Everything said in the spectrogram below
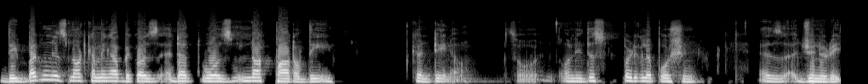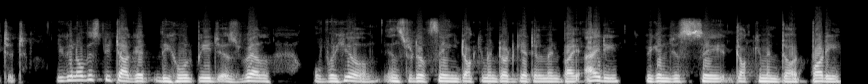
The button is not coming up because that was not part of the container. So only this particular portion is generated. You can obviously target the whole page as well over here. Instead of saying document.getElement by ID, we can just say document.body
